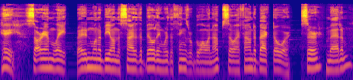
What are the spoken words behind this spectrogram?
Hey, sorry I'm late, but I didn't want to be on the side of the building where the things were blowing up, so I found a back door. Sir, madam,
